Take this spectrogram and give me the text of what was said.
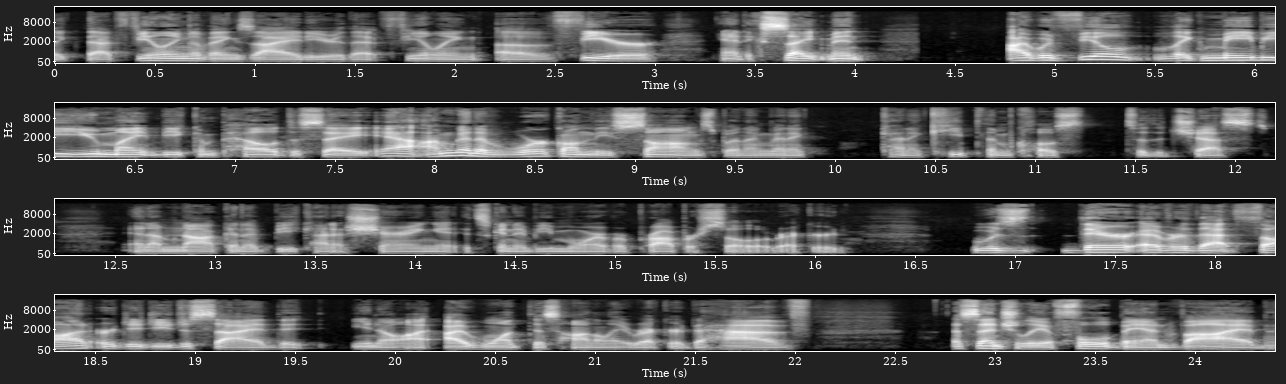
like that feeling of anxiety or that feeling of fear and excitement. I would feel like maybe you might be compelled to say, Yeah, I'm going to work on these songs, but I'm going to kind of keep them close to the chest and I'm not going to be kind of sharing it. It's going to be more of a proper solo record. Was there ever that thought, or did you decide that, you know, I, I want this Hanalei record to have essentially a full band vibe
